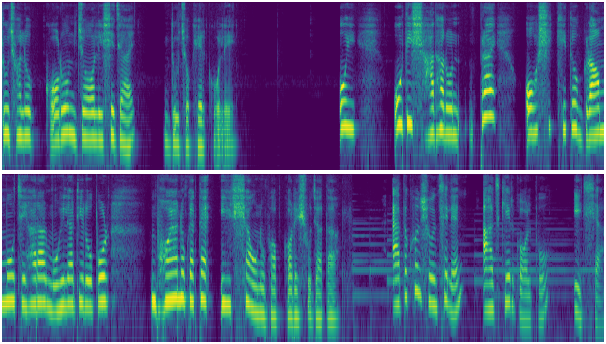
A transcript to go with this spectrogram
দুঝলক গরম জল এসে যায় দু চোখের কোলে। ওই অতি সাধারণ, প্রায় অশিক্ষিত গ্রাম্য চেহারার মহিলাটির ওপর ভয়ানক একটা ঈর্ষা অনুভব করে সুজাতা। এতক্ষণ শুনছিলেন আজকের গল্প, ঈর্ষা।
